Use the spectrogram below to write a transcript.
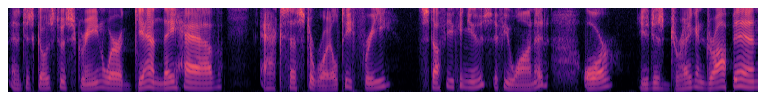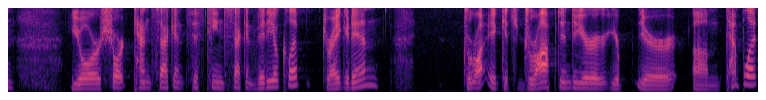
And it just goes to a screen where, again, they have access to royalty free stuff you can use if you wanted, or you just drag and drop in your short 10 second, 15 second video clip, drag it in, dro- it gets dropped into your your your um, template.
